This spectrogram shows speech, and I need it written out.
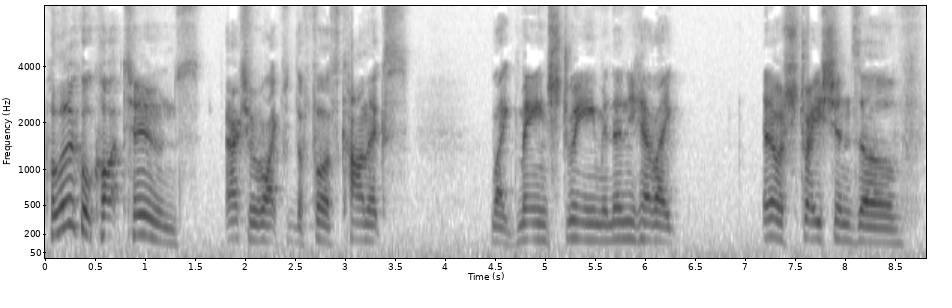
political cartoons, actually were like the first comics, like mainstream, and then you have like illustrations of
